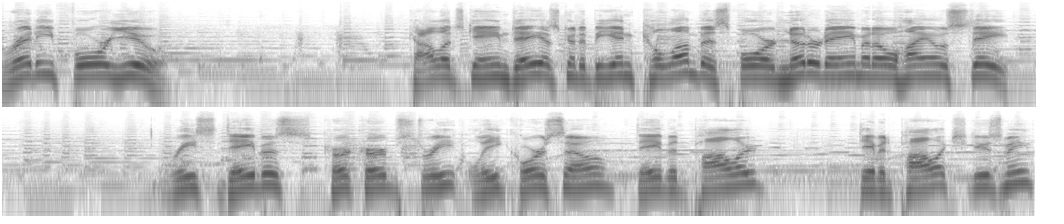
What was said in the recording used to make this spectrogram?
ready for you. College game day is going to be in Columbus for Notre Dame and Ohio State. Rece Davis, Kirk Herbstreit, Lee Corso, David Pollard, David Pollack, excuse me.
